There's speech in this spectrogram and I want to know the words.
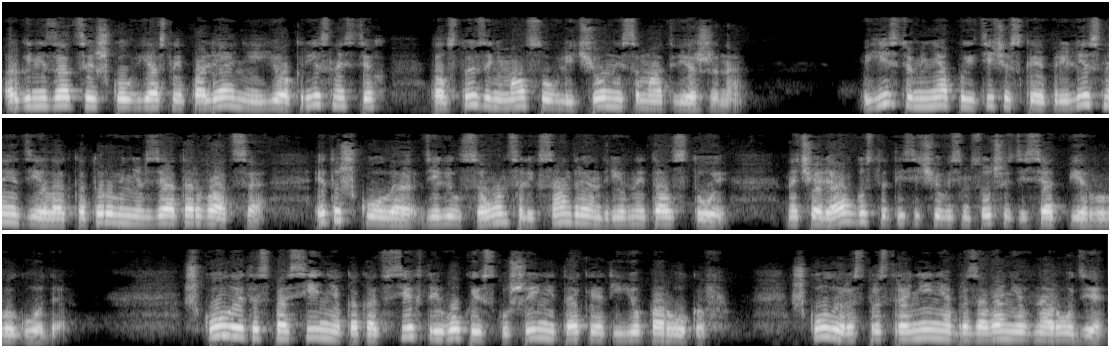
организацией школ в Ясной Поляне и ее окрестностях Толстой занимался увлеченно и самоотверженно. «Есть у меня поэтическое прелестное дело, от которого нельзя оторваться. Это школа», — делился он с Александрой Андреевной Толстой в начале августа 1861 года. Школа — это спасение как от всех тревог и искушений, так и от ее пороков. Школа — распространение образования в народе,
